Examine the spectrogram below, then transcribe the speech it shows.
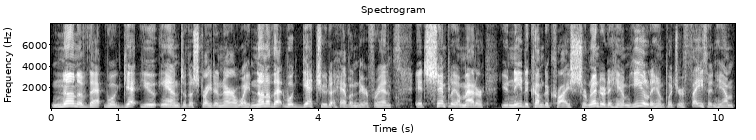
none of that will get you into the straight and narrow way. None of that will get you to heaven, dear friend. It's simply a matter you need to come to Christ, surrender to Him, yield to Him, put your faith in Him,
